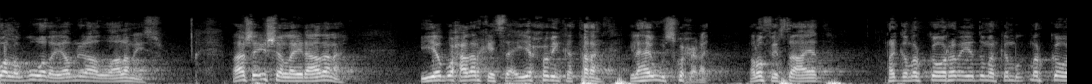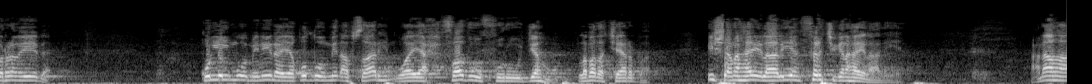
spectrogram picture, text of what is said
waa lagu wadaya un inaad waalanayso baasha isha la yidhaahdana iyo waxaad arkaysaa iyo xubinka taranka ilaahay wuu isku xidhay. Halu fiirsa aayadda. Ragga markuu ka warramaya dumarka markuu ka warramayeyba qul lilmu'miniina yaquduu min absaarihim wayaxfaduu furuujahum. Labada jeerba ishana ha ilaaliyeen farjigana ha ilaaliyeen. Macnaha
